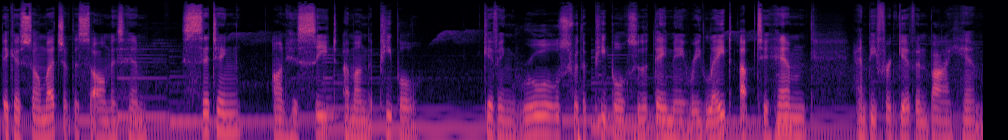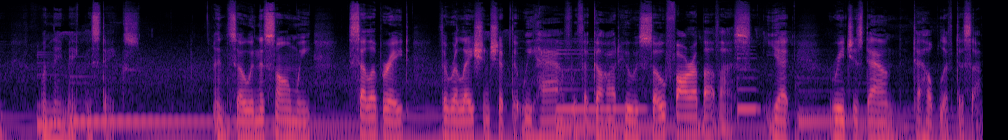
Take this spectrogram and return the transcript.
because so much of the psalm is him sitting on his seat among the people, giving rules for the people so that they may relate up to him and be forgiven by him when they make mistakes. And so in this psalm, we celebrate the relationship that we have with a God who is so far above us, yet reaches down to help lift us up.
